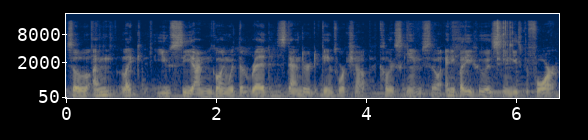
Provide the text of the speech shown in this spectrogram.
So I'm, like you see, I'm going with the red standard Games Workshop color scheme, so anybody who has seen these before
